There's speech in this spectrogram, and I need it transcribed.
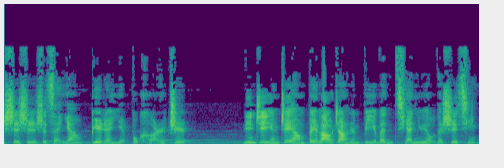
事实是怎样，别人也不可而知。林志颖这样被老丈人逼问前女友的事情，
